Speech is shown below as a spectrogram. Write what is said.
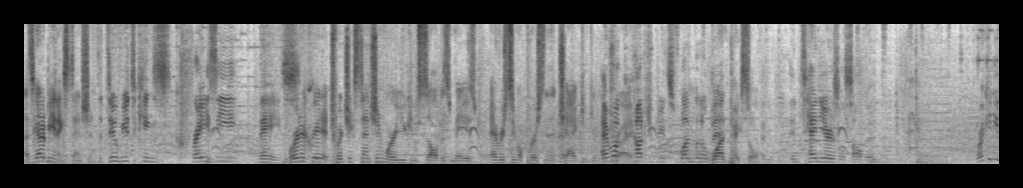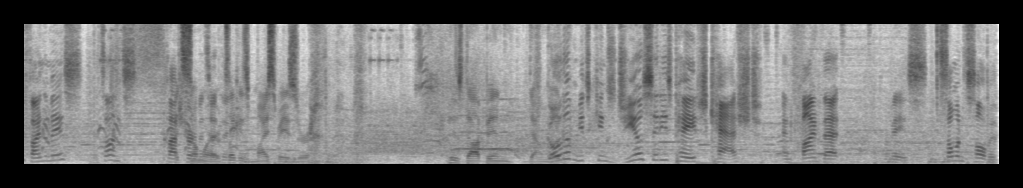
That's got to be an extension. to do Mew2King's crazy maze. We're going to create a Twitch extension where you can solve his maze. Every single person in the chat can give it a Everyone try. contributes one little bit. One pixel. In 10 years, we'll solve it. Where can you find the maze? It's on Clash It's Tournaments, somewhere. It's like his MySpace or his dot .bin download. Go to Mew2King's GeoCities page, cached, and find that maze. Someone solve it.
